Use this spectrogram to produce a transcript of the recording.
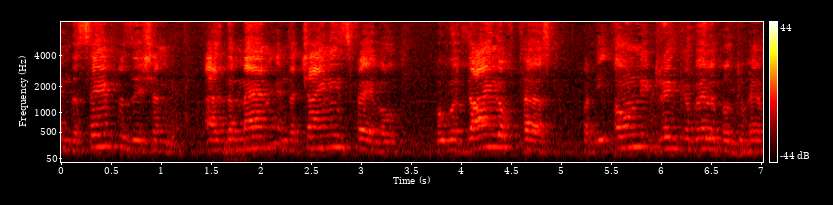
in the same position as the man in the Chinese fable who was dying of thirst, but the only drink available to him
